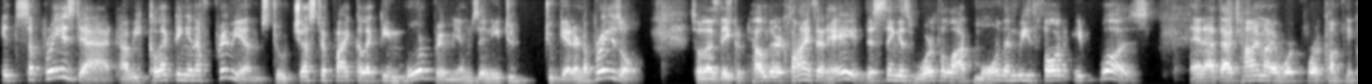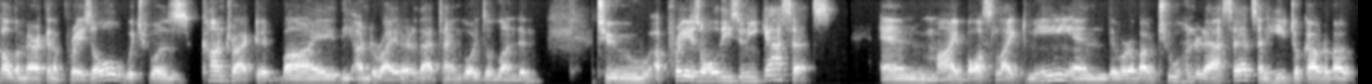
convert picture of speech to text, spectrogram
it's appraised at? Are we collecting enough premiums to justify collecting more premiums? They need to, to get an appraisal so that they could tell their clients that, hey, this thing is worth a lot more than we thought it was. And at that time, I worked for a company called American Appraisal, which was contracted by the underwriter, that time Lloyds of London, to appraise all these unique assets. And my boss liked me, and there were about 200 assets, and he took out about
